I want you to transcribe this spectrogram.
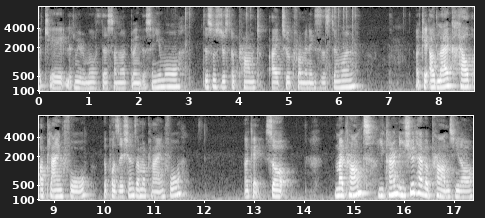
Okay, let me remove this. I'm not doing this anymore. This was just a prompt I took from an existing one. Okay, I would like help applying for the positions I'm applying for. Okay, so my prompt, you currently you should have a prompt, you know.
